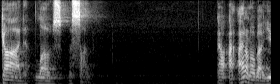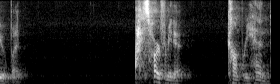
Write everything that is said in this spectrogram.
God loves the Son. Now, I, I don't know about you, but it's hard for me to comprehend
